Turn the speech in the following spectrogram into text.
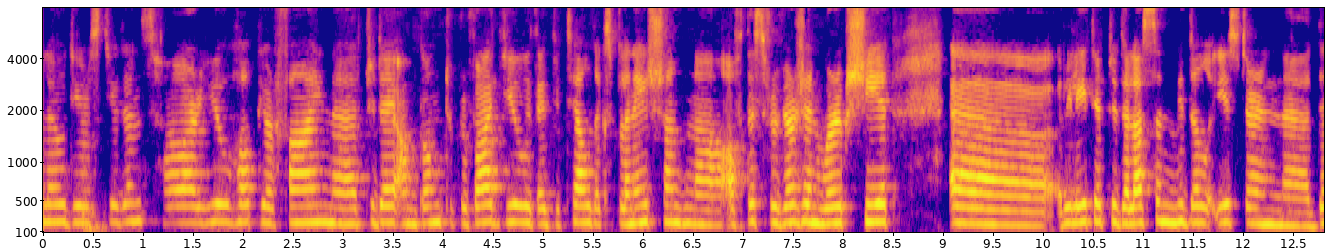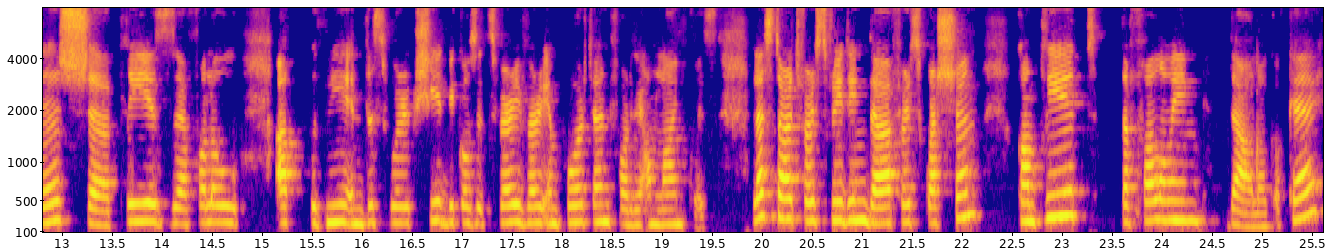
Hello, dear students. How are you? Hope you're fine. Uh, today, I'm going to provide you with a detailed explanation uh, of this revision worksheet uh, related to the lesson Middle Eastern uh, dish. Uh, please uh, follow up with me in this worksheet because it's very, very important for the online quiz. Let's start first reading the first question. Complete the following dialogue, okay?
